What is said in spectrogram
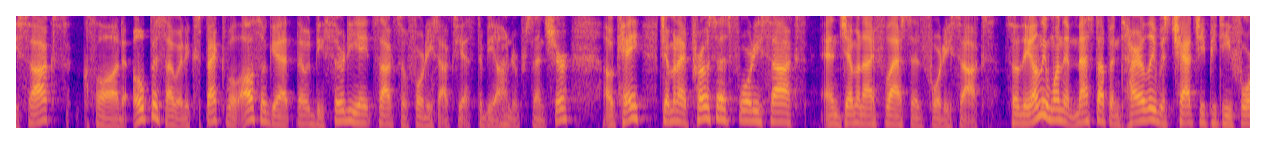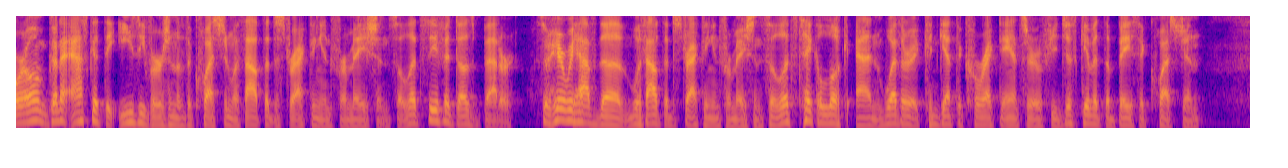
socks. Claude Opus, I would expect, will also get, that would be 38 socks, so 40 socks, yes, to be 100% sure. Okay, Gemini Pro says 40 socks, and Gemini Flash said 40 socks. So the only one that messed up entirely was ChatGPT 4o. I'm going to ask it the easy version of the question without the distracting information. So let's see if it does better. So here we have the without the distracting information. So let's take a look at whether it can get the correct answer if you just give it the basic question.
